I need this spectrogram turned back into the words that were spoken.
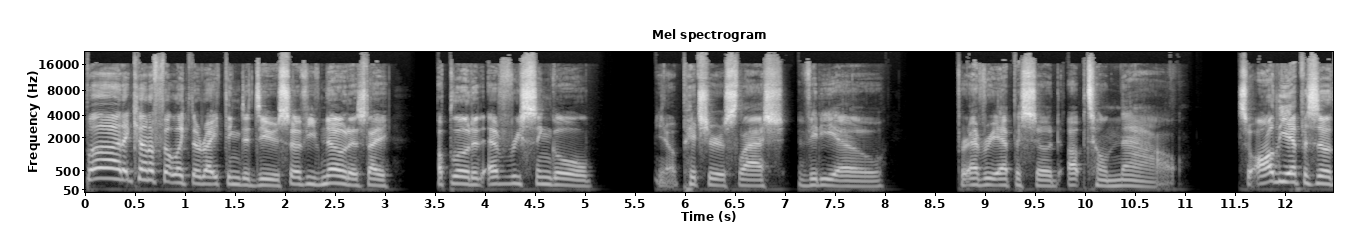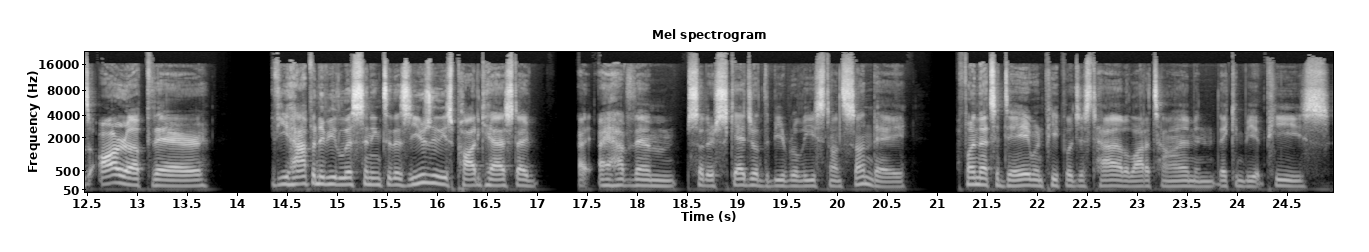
But it kind of felt like the right thing to do. So if you've noticed, I uploaded every single you know, picture slash video for every episode up till now. So all the episodes are up there. If you happen to be listening to this, usually these podcasts, I, I, have them so they're scheduled to be released on Sunday. I find that's a day when people just have a lot of time and they can be at peace.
